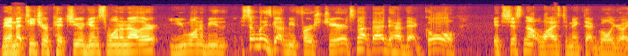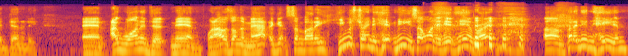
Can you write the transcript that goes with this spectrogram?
man, that teacher pits you against one another. You want to be somebody's got to be first chair. It's not bad to have that goal. It's just not wise to make that goal your identity. And I wanted to, man, when I was on the mat against somebody, he was trying to hit me, so I wanted to hit him, right? um, but I didn't hate him,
